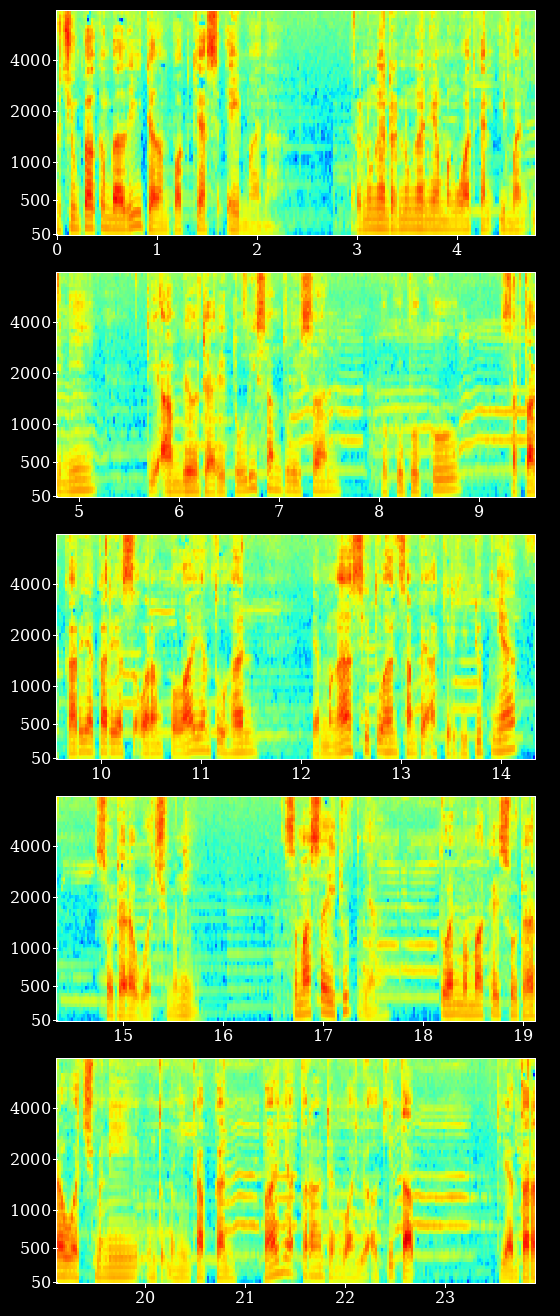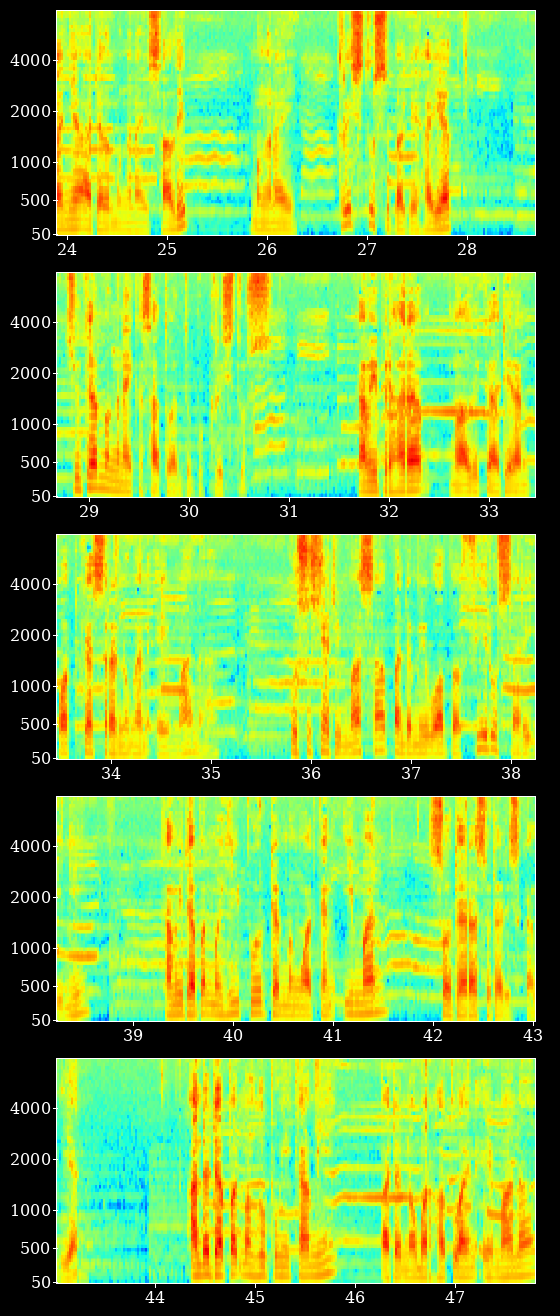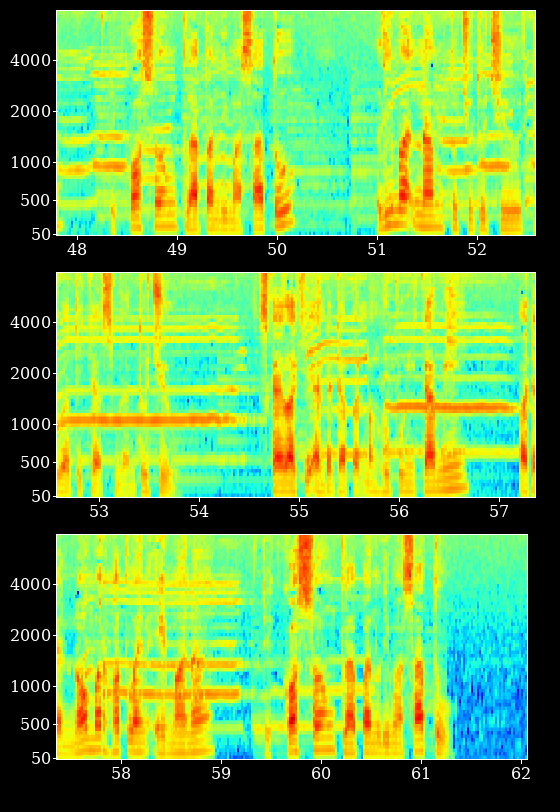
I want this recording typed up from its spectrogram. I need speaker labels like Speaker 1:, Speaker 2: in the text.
Speaker 1: Berjumpa kembali dalam podcast Emana. Renungan-renungan yang menguatkan iman ini diambil dari tulisan-tulisan, buku-buku, serta karya-karya seorang pelayan Tuhan yang mengasihi Tuhan sampai akhir hidupnya, Saudara Watchmeni. Semasa hidupnya, Tuhan memakai Saudara Watchmeni untuk menyingkapkan banyak terang dan wahyu Alkitab. Di antaranya adalah mengenai salib, mengenai Kristus sebagai hayat, juga mengenai kesatuan tubuh Kristus. Kami berharap melalui kehadiran podcast Renungan Emana, khususnya di masa pandemi wabah virus hari ini, kami dapat menghibur dan menguatkan iman saudara-saudari sekalian. Anda dapat menghubungi kami pada nomor hotline Emana di 0851 5677 2397. Sekali lagi Anda dapat menghubungi kami pada nomor hotline Emana di 0851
